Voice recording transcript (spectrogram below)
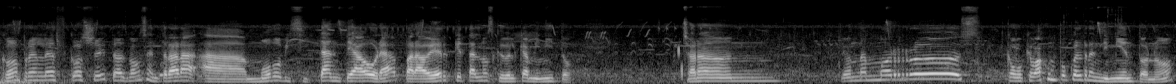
Comprenles cositas. Vamos a entrar a, modo visitante ahora para ver qué tal nos quedó el caminito. ¡Charán! ¿Qué onda, morros? Como que baja un poco el rendimiento, ¿no?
